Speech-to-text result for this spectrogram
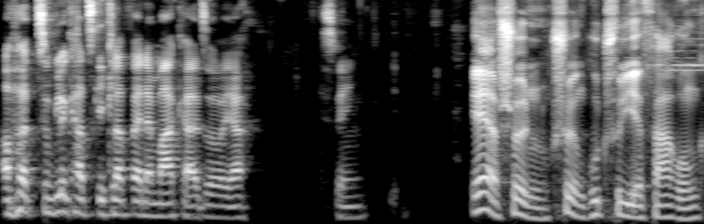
Aber zum Glück hat es geklappt bei der Marke, also ja, deswegen. Ja, schön, schön, gut für die Erfahrung.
